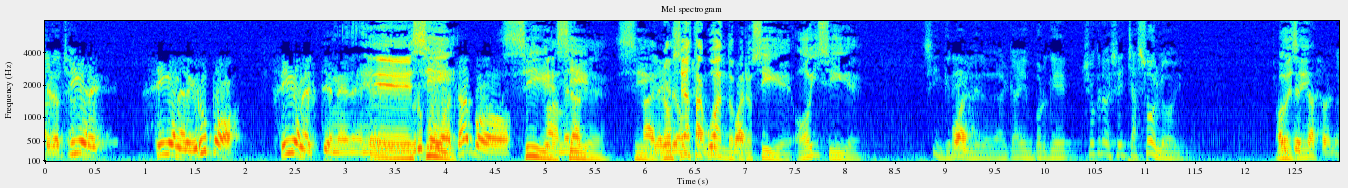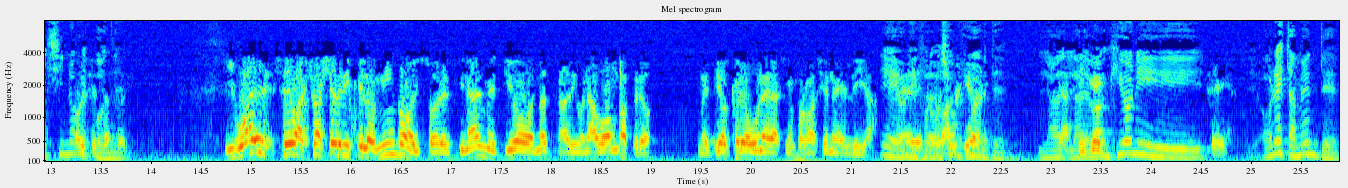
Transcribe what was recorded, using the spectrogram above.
¿Pero sigue, sigue en el grupo? ¿Sigue en el, en el- en el Eh, grupo sí, de WhatsApp? O... sigue, Ah, sigue, sigue. Dale, no sé hasta cuándo, Bueno. pero sigue. Hoy sigue. Es increíble Bueno. lo de Alcaín, porque yo creo que se echa solo hoy. Hoy ¿Vos se está solo. Y si no Hoy se solo. Igual, Seba, yo ayer dije lo mismo y sobre el final metió, no, no digo una bomba, pero metió creo una de las informaciones del día. Eh, una información fuerte. La, la de que- Bangioni, honestamente,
